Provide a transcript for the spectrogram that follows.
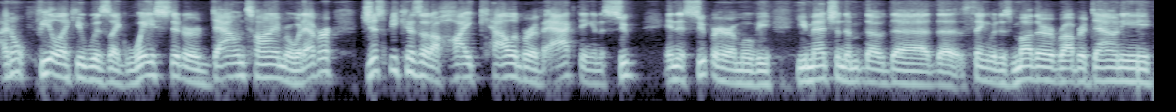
i don't feel like it was like wasted or downtime or whatever just because of the high caliber of acting in a super in this superhero movie. You mentioned the, the the the thing with his mother, Robert Downey,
